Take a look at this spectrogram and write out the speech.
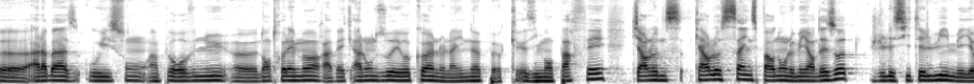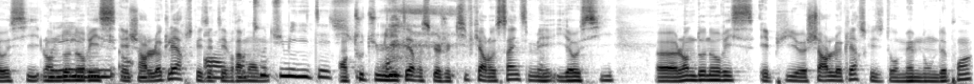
euh, à la base, où ils sont un peu revenus euh, d'entre les morts avec Alonso et Ocon, le line-up euh, quasiment parfait. Carlos, Carlos Sainz, pardon, le meilleur des autres. Je l'ai cité lui, mais il y a aussi Lando Oui, Norris oui, et en- Charles Leclerc, parce qu'ils En- étaient vraiment En toute humilité. en toute humilité, parce que je kiffe Carlos Sainz, mais il y a aussi euh, Lando Norris et puis Charles Leclerc, parce qu'ils étaient au même nombre de points.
